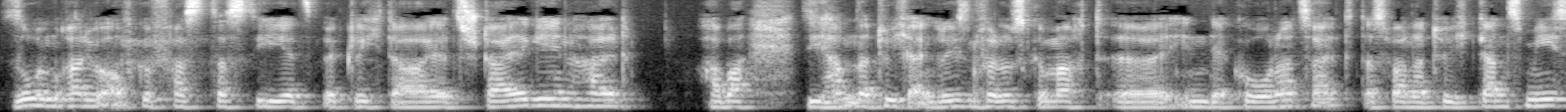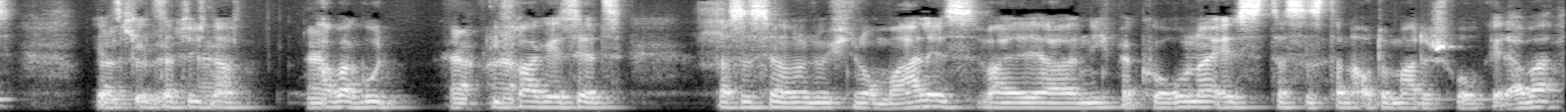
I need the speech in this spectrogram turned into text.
so im Radio aufgefasst, dass die jetzt wirklich da jetzt steil gehen halt. Aber sie haben natürlich einen Riesenverlust gemacht äh, in der Corona-Zeit. Das war natürlich ganz mies. Jetzt geht's natürlich Natürlich, nach. ja. Aber gut, Ja, die ja. Frage ist jetzt, dass es ja natürlich normal ist, weil ja nicht mehr Corona ist, dass es dann automatisch hochgeht. Aber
